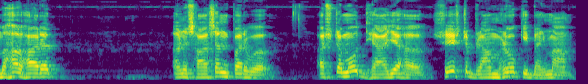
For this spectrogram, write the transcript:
महाभारत, अनुशासन पर्व, अष्टमोध्याय, श्रेष्ठ ब्राह्मणों की महिमा,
